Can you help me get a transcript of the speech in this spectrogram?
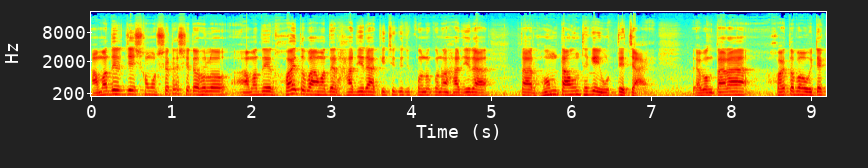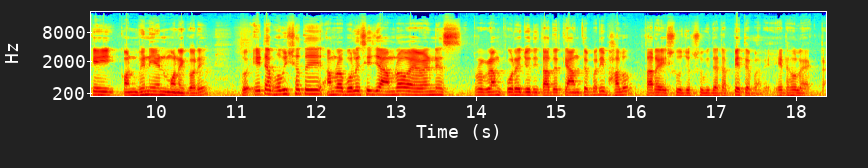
আমাদের যে সমস্যাটা সেটা হলো আমাদের হয়তো বা আমাদের হাজিরা, কিছু কিছু কোনো কোনো হাজিরা তার হোম টাউন থেকেই উঠতে চায় এবং তারা হয়তো বা ওইটাকেই কনভিনিয়েন্ট মনে করে। তো এটা ভবিষ্যতে আমরা বলেছি যে আমরাও অ্যাওয়ারনেস প্রোগ্রাম করে যদি তাদেরকে আনতে পারি ভালো, তারা এই সুযোগ সুবিধাটা পেতে পারে। এটা হলো একটা।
